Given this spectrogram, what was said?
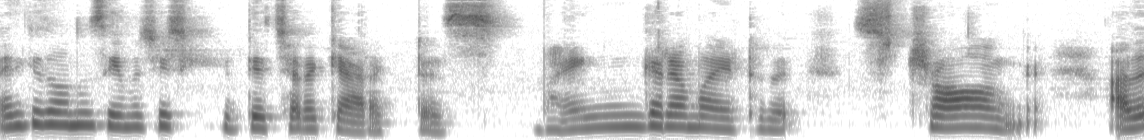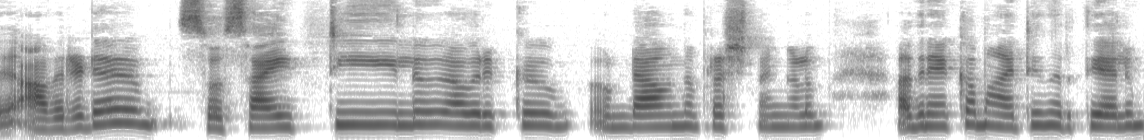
എനിക്ക് തോന്നുന്നു സീമ ചേച്ചിക്ക് കിട്ടിയ ചില ക്യാരക്ടേഴ്സ് ഭയങ്കരമായിട്ടത് സ്ട്രോങ് അത് അവരുടെ സൊസൈറ്റിയിൽ അവർക്ക് ഉണ്ടാവുന്ന പ്രശ്നങ്ങളും അതിനെയൊക്കെ മാറ്റി നിർത്തിയാലും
